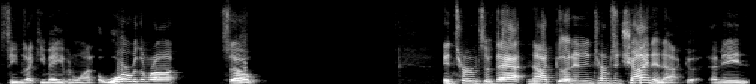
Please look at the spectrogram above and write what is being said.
Seems like he may even want a war with Iran. So, in terms of that, not good. And in terms of China, not good. I mean,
